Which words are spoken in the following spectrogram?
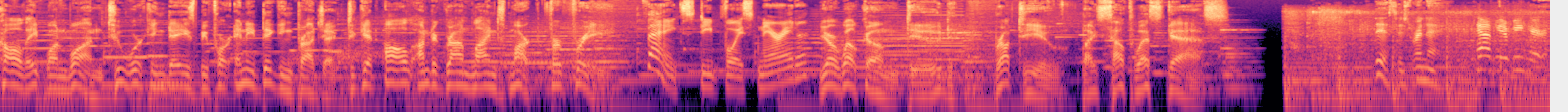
Call 811 two working days before any digging project to get all underground lines marked for free. Thanks, deep voiced narrator. You're welcome, dude. Brought to you by Southwest Gas. This is Renee. Happy to be here.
